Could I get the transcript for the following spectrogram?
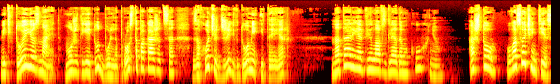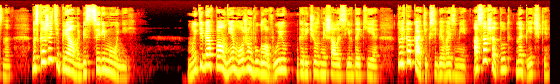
Ведь кто ее знает? Может, ей тут больно просто покажется, захочет жить в доме ИТР. Наталья обвела взглядом кухню. «А что, у вас очень тесно? Вы скажите прямо, без церемоний». «Мы тебя вполне можем в угловую», — горячо вмешалась Евдокия. «Только Катю к себе возьми, а Саша тут, на печке».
